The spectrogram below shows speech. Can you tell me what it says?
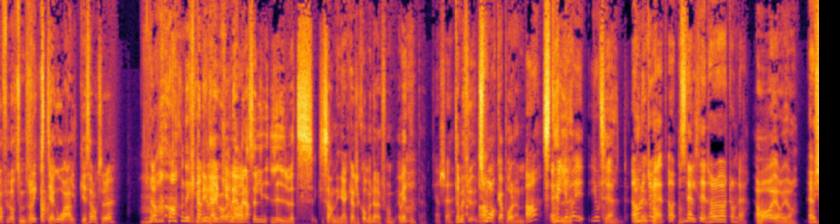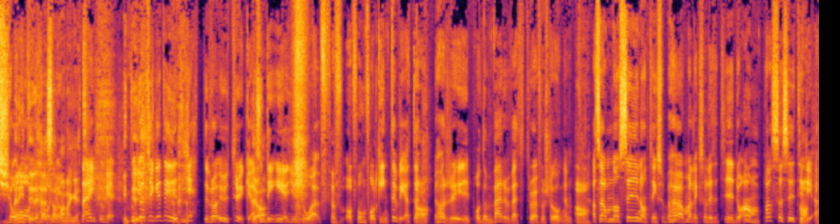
inte. Låter som riktiga goa alkisar också. Det. Ja, det kan Men det det ju vara, verkligen nej men alltså li, livets sanningar kanske kommer därifrån. Jag vet inte. Kanske. Nej men flu, smaka på den. Ja, ja, men jag har gjort det. Ja, men du vet, ja, ställtid, har du hört om det? Ja, ja, ja. Ja, Men inte i det här ja, ja. sammanhanget. Nej. Inte- Men jag tycker att det är ett jättebra uttryck. Alltså. Det är ju då, för, för om folk inte vet, Ja. jag hörde det i podden Värvet tror jag första gången. Alltså om någon säger någonting så behöver man liksom lite tid att anpassa sig till det.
